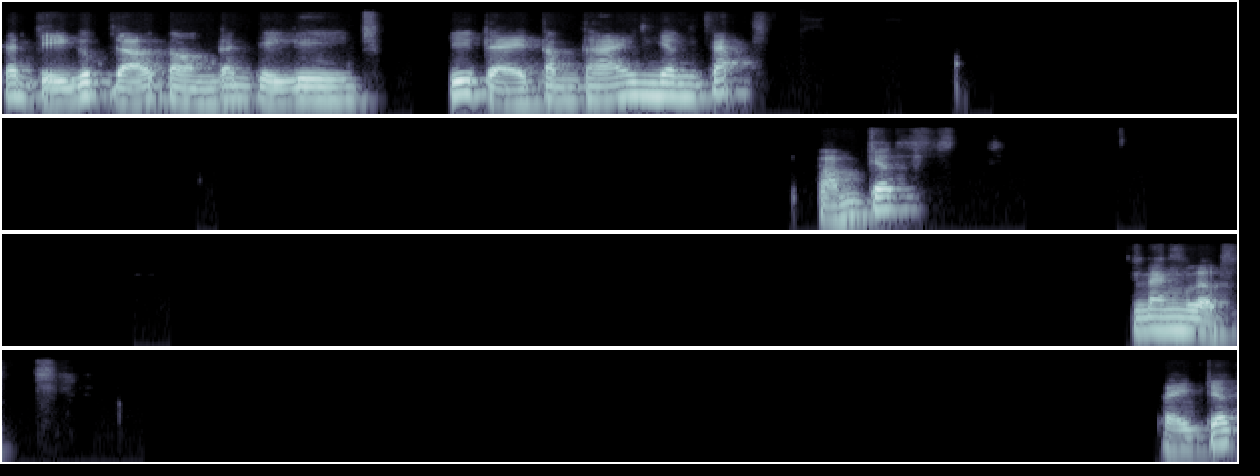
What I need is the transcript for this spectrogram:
Các anh chị giúp đỡ toàn các anh chị ghi trí tuệ, tâm thái, nhân cách. Phẩm chất. Năng lực. Thể chất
